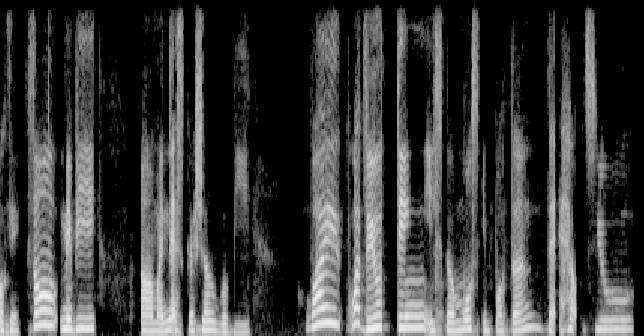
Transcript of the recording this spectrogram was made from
Okay so maybe uh, my next question will be why what do you think is the most important that helps you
